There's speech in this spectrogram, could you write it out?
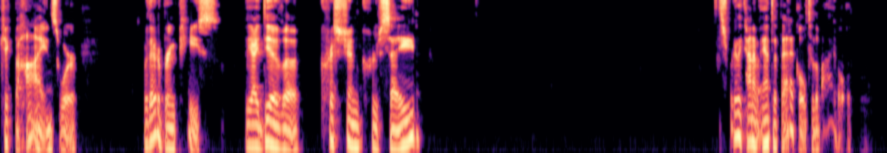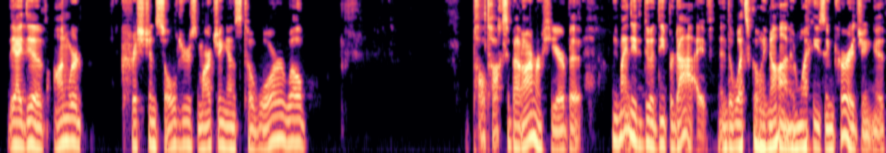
kick behinds. We're we're there to bring peace. The idea of a Christian crusade. It's really kind of antithetical to the Bible. The idea of onward Christian soldiers marching us to war. Well, Paul talks about armor here, but we might need to do a deeper dive into what's going on and what he's encouraging if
